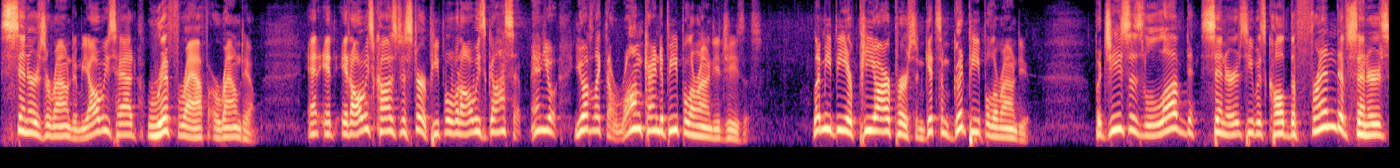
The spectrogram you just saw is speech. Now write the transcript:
sinners around him, he always had riffraff around him. And it, it always caused a stir. People would always gossip. Man, you, you have like the wrong kind of people around you, Jesus. Let me be your PR person. Get some good people around you. But Jesus loved sinners. He was called the friend of sinners.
